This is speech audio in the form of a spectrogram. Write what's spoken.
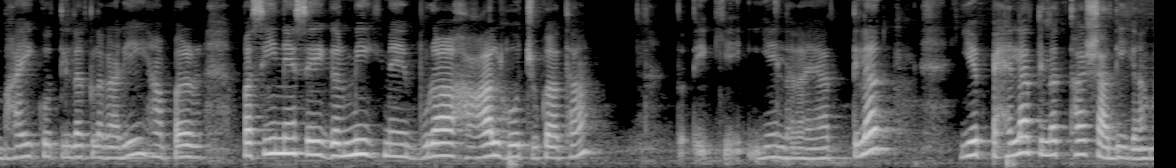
भाई को तिलक लगा रही। यहाँ पर पसीने से गर्मी में बुरा हाल हो चुका था। तो देखिए, ये लगाया तिलक। ये पहला तिलक था शादी का,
